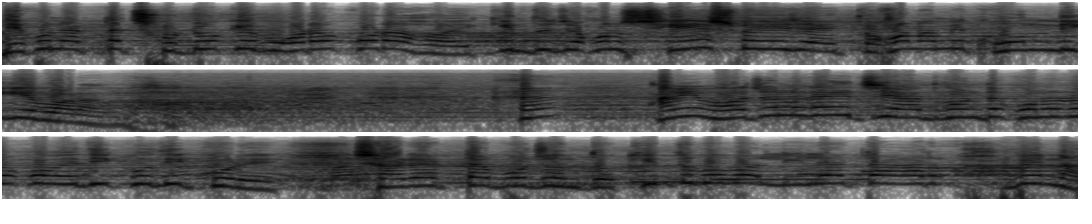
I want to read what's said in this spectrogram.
দেখুন একটা ছোটকে বড় করা হয়, কিন্তু যখন শেষ হয়ে যায়, তখন আমি কোন দিকে বাড়াবো আমি ভজন গাইছি আধ ঘণ্টা, কোনো রকম এদিক ওদিক করে, সাড়ে আটটা পর্যন্ত। কিন্তু বাবা, লীলাটা আর হবে না,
